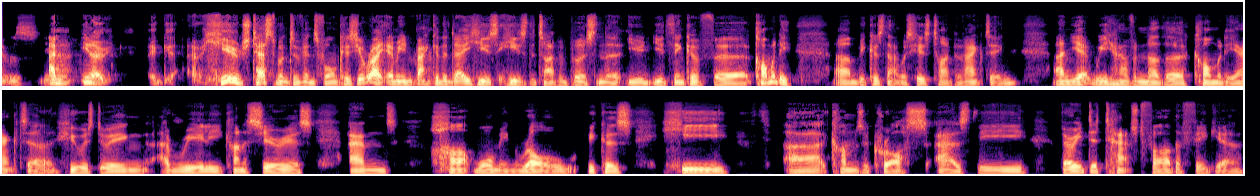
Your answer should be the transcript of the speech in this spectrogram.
It was, yeah. and you know, a huge testament to Vince Vaughn because you're right. I mean, back in the day, he's he's the type of person that you you'd think of comedy um, because that was his type of acting, and yet we have another comedy actor who is doing a really kind of serious and heartwarming role because he uh, comes across as the very detached father figure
